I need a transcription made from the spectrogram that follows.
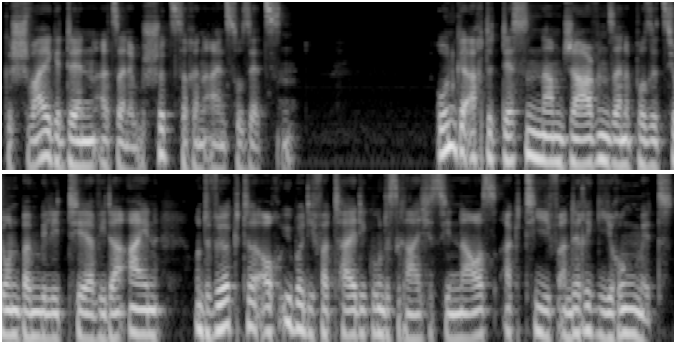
geschweige denn als seine Beschützerin einzusetzen. Ungeachtet dessen nahm Jarvan seine Position beim Militär wieder ein und wirkte auch über die Verteidigung des Reiches hinaus aktiv an der Regierung mit.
